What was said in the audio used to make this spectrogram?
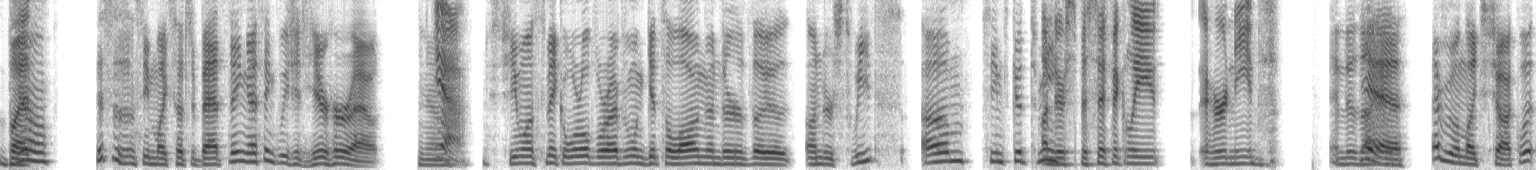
But you know, this doesn't seem like such a bad thing. I think we should hear her out. You know, yeah, she wants to make a world where everyone gets along under the under sweets. Um, seems good to me. under specifically her needs and desires. yeah, everyone likes chocolate.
